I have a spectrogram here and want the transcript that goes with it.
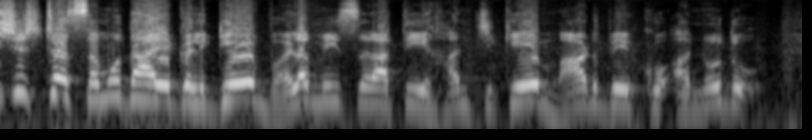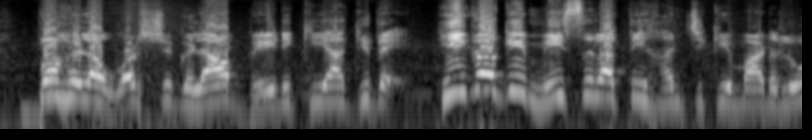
ಪರಿಶಿಷ್ಟ ಸಮುದಾಯಗಳಿಗೆ ಒಳ ಮೀಸಲಾತಿ ಹಂಚಿಕೆ ಮಾಡಬೇಕು ಅನ್ನೋದು ಬಹಳ ವರ್ಷಗಳ ಬೇಡಿಕೆಯಾಗಿದೆ. ಹೀಗಾಗಿ ಮೀಸಲಾತಿ ಹಂಚಿಕೆ ಮಾಡಲು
